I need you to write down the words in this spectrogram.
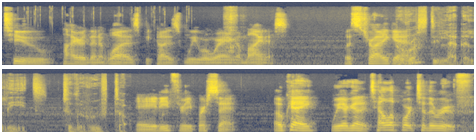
two higher than it was because we were wearing a minus. Let's try again. The rusty ladder leads to the rooftop. 83%. Okay, we are going to teleport to the roof.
